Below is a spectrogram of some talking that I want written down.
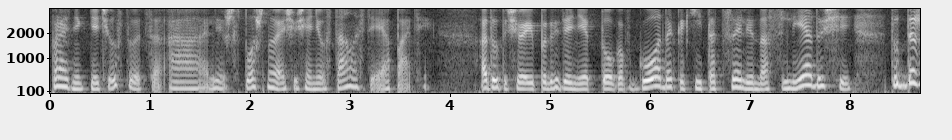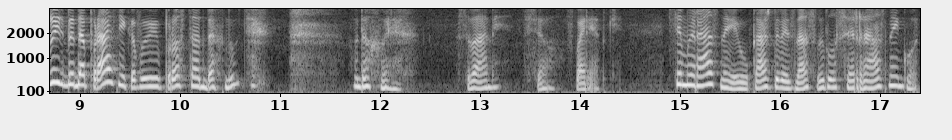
Праздник не чувствуется, а лишь сплошное ощущение усталости и апатии. А тут еще и подведение итогов года, какие-то цели на следующий. Тут дожить бы до праздников и просто отдохнуть. Вдох-выдох. С вами все в порядке. Все мы разные, и у каждого из нас выдался разный год.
